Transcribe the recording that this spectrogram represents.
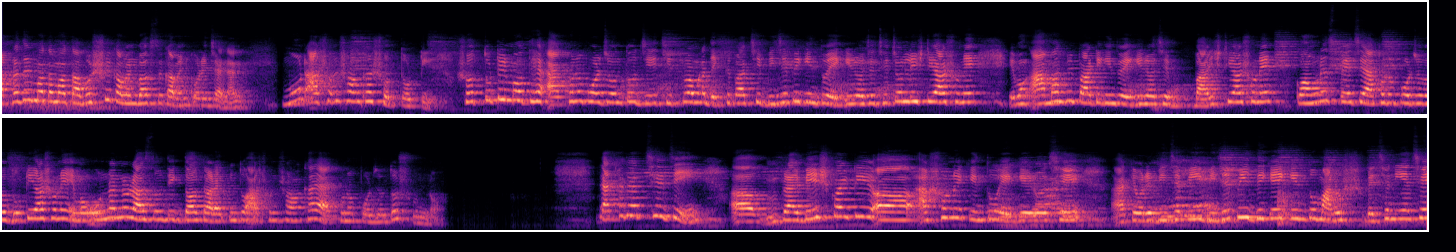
আপনাদের মতামত অবশ্যই কমেন্ট বক্সে কমেন্ট করে জানান। মোট আসন সংখ্যা সত্তরটি। সত্তরটির মধ্যে এখনও পর্যন্ত যে চিত্র আমরা দেখতে পাচ্ছি, বিজেপি কিন্তু এগিয়ে রয়েছে ছেচল্লিশটি আসনে এবং আম আদমি পার্টি কিন্তু এগিয়ে রয়েছে বাইশটি আসনে। কংগ্রেস পেয়েছে এখনও পর্যন্ত দুটি আসনে এবং অন্যান্য রাজনৈতিক দল তারা কিন্তু আসন সংখ্যায় এখনও পর্যন্ত শূন্য। দেখা যাচ্ছে যে প্রায় বেশ কয়েকটি আসনে কিন্তু এগিয়ে রয়েছে। একেবারে বিজেপি বিজেপির দিকেই কিন্তু মানুষ বেছে নিয়েছে।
